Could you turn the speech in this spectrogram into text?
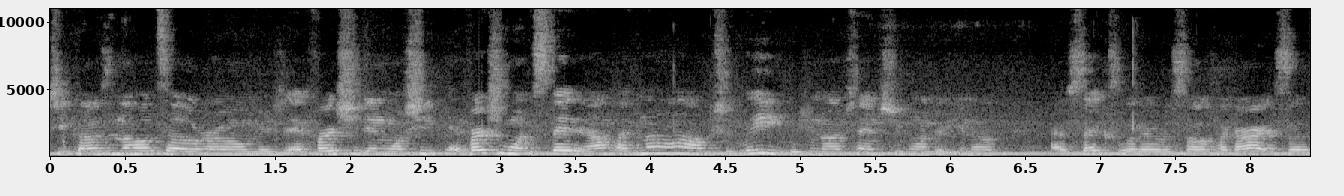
she comes in the hotel room, and at first she didn't want she at first she wanted to stay there. I'm like, no, no, we should leave because you know what I'm saying. She wanted to, you know, have sex or whatever. So I was like, all right. So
